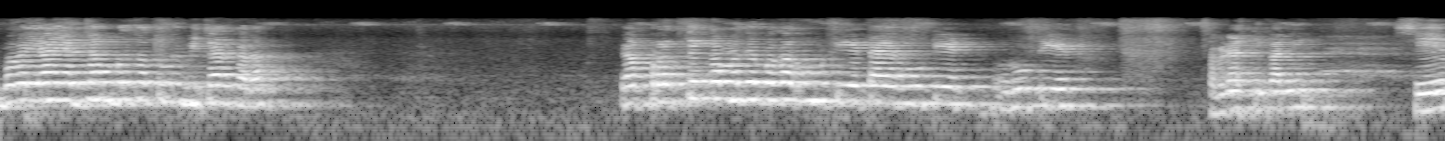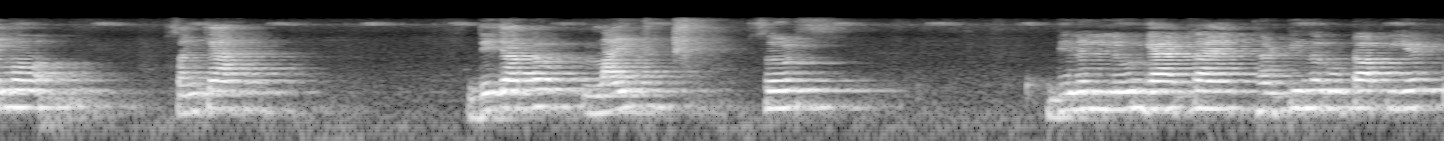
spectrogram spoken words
बघा, या एक्झाम्पलचा तुम्ही विचार करा. त्या प्रत्येकामध्ये बघा रूट एट आहे रूट एट रूट एट सगळ्याच सेम संख्या आहे. These are the like surds दिलेले लिहून घ्यायचं thirteen root of eight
